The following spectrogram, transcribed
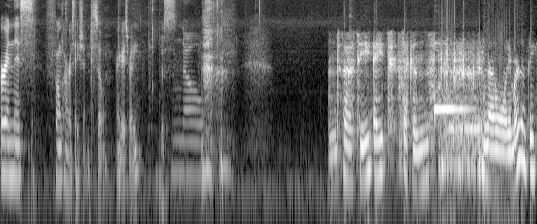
or in this phone conversation. So, are you guys ready? Yes. No. And 38 seconds. 911 emergency.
